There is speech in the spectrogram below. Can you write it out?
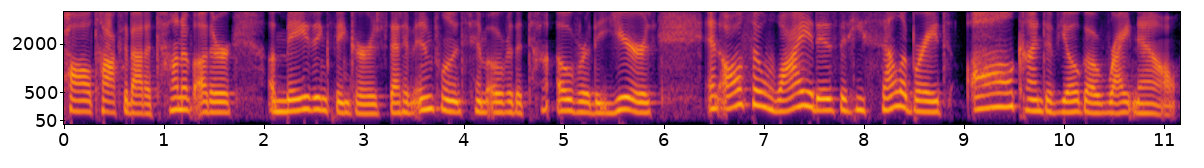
Paul talks about a ton of other amazing thinkers that have influenced him over the to- over the years and also why it is that he celebrates all kinds of yoga right now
